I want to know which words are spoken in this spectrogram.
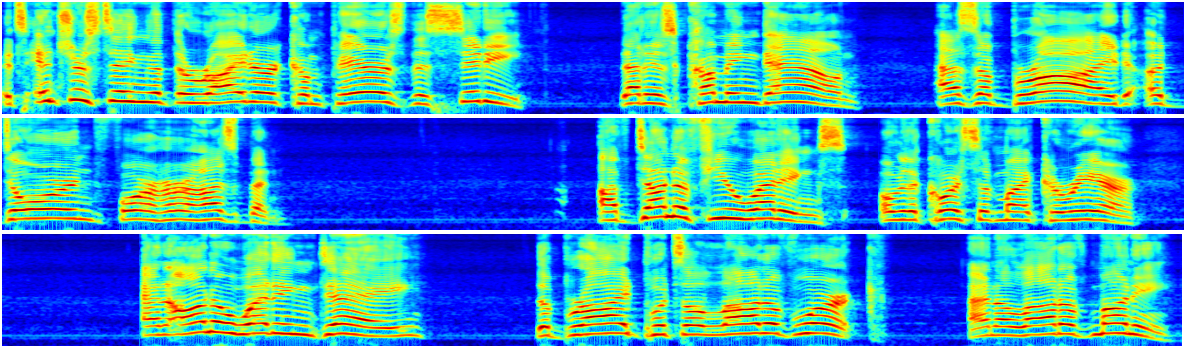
It's interesting that the writer compares the city that is coming down as a bride adorned for her husband. I've done a few weddings over the course of my career, and on a wedding day, the bride puts a lot of work and a lot of money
